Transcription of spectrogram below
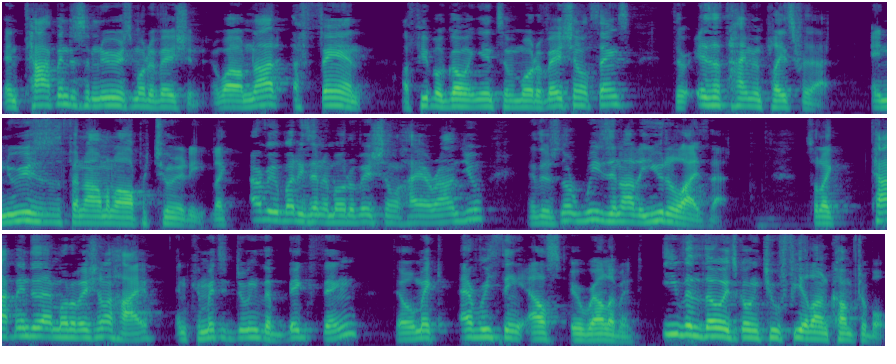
and tap into some New Year's motivation. And while I'm not a fan of people going into motivational things, there is a time and place for that. And New Year's is a phenomenal opportunity. Like everybody's in a motivational high around you, and there's no reason not to utilize that. So, like, tap into that motivational high and commit to doing the big thing that will make everything else irrelevant, even though it's going to feel uncomfortable.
